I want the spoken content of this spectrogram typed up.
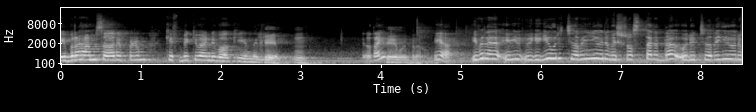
ഏബ്രഹാം സാർ ഇപ്പോഴും കിഫ്ബിക്ക് വേണ്ടി വർക്ക് ചെയ്യുന്നില്ല. ഇവർ ഈ ഒരു ചെറിയൊരു വിശ്വസ്തരുടെ ഒരു ചെറിയൊരു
